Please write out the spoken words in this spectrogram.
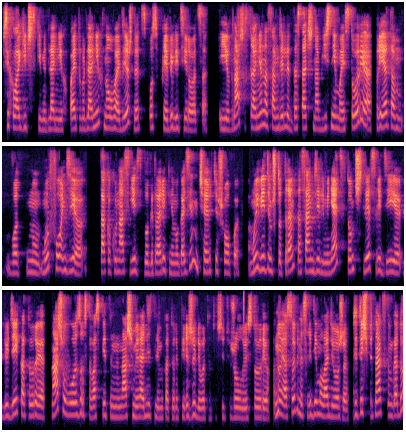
психологическими для них. Поэтому для них новая одежда – это способ реабилитироваться. И в нашей стране, на самом деле, достаточно объяснимая история. При этом вот, ну, мы в фонде так как у нас есть благотворительные магазины, charity-шопы, мы видим, что тренд на самом деле меняется, в том числе среди людей, которые нашего возраста, воспитаны нашими родителями, которые пережили вот эту всю тяжелую историю. Ну и особенно среди молодежи. В 2015 году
